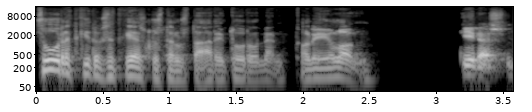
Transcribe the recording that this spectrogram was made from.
Suuret kiitokset keskustelusta, Ari Turunen. Oli ilo. Kiitos.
